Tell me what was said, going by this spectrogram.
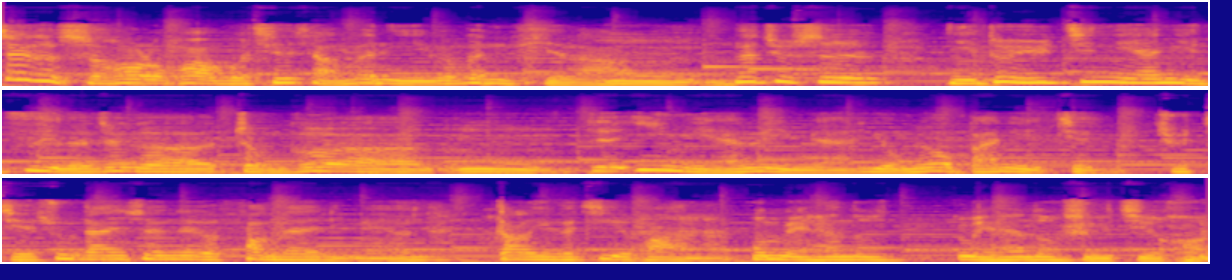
这个时候的话，我其实想问你一个问题了，嗯。那就是你对于今年你自己的这个整个嗯这一年里面，有没有把你结就结束单身这个放在里面当一个计划呢？我每天都每天都是个计划，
